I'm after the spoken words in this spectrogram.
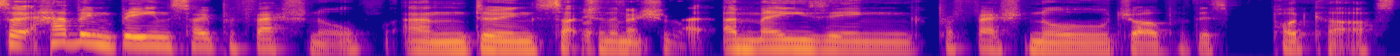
So, having been so professional and doing such an amazing professional job of this podcast,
